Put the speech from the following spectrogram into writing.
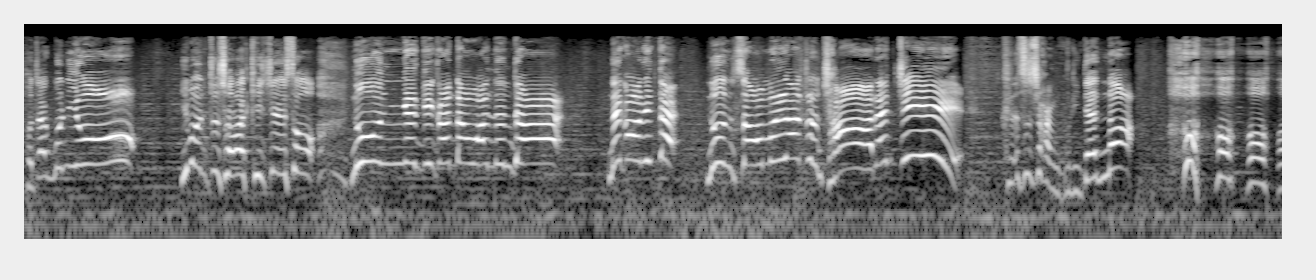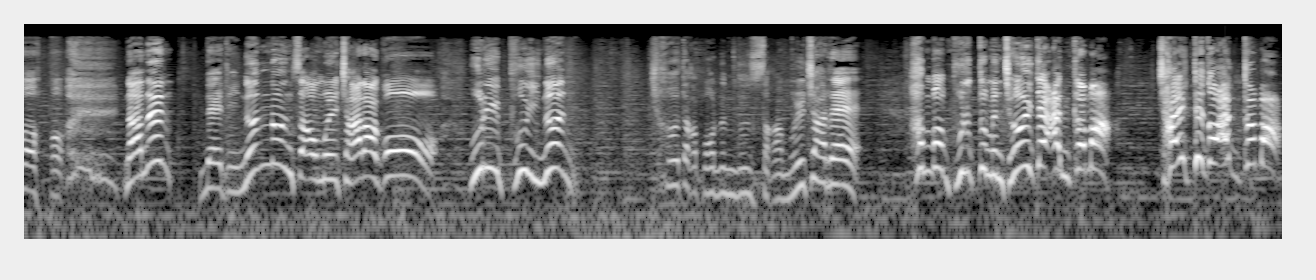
서장군이요 이번 주 설화 퀴즈에서 눈 얘기가 나왔는데 내가 어릴 때 눈싸움을 아주 잘했지. 그래서 장군이 됐나? 허허허허 나는 내리는 눈싸움을 잘하고 우리 부인은 쳐다보는 눈싸움을 잘해. 한번 부르뜨면 절대 안 감아. 잘 때도 안 감아.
